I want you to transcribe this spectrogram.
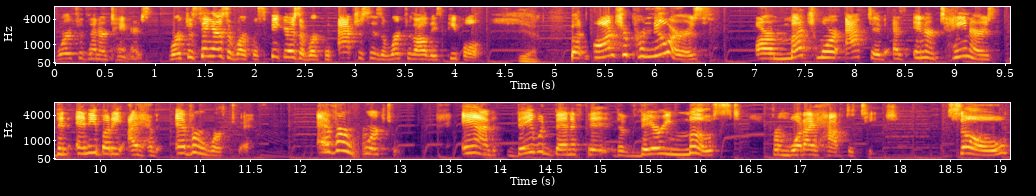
worked with entertainers, worked with singers, I've worked with speakers, I've worked with actresses, I've worked with all these people. yeah. But entrepreneurs are much more active as entertainers than anybody I have ever worked with. Ever worked with. And they would benefit the very most from what I have to teach. So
